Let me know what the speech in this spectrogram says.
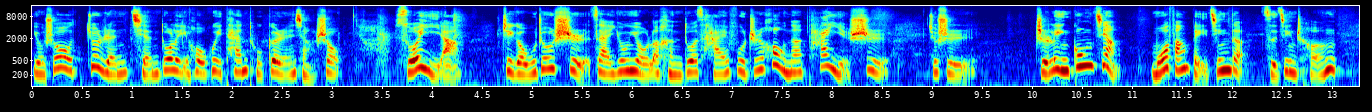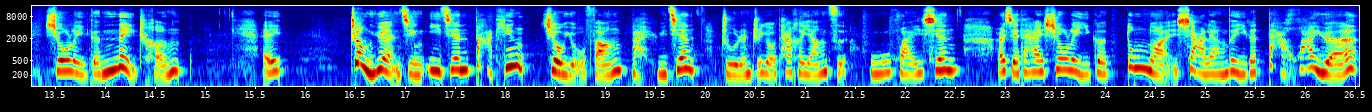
有时候就人钱多了以后会贪图个人享受，所以呀，这个吴州市在拥有了很多财富之后呢，他也是就是指令工匠模仿北京的紫禁城修了一个内城，哎，正院仅一间大厅就有房百余间，主人只有他和养子吴怀仙，而且他还修了一个冬暖夏凉的一个大花园，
